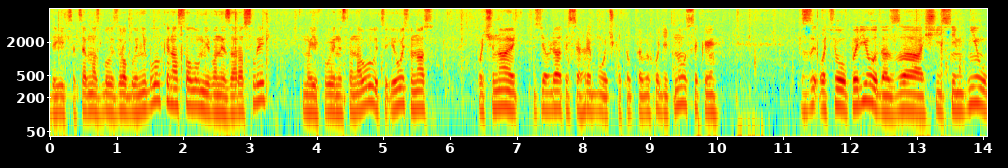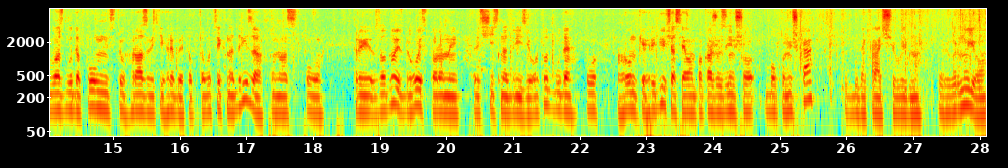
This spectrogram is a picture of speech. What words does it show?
Дивіться, це в нас були зроблені блоки на соломі, вони заросли. Ми їх винесли на вулицю. І ось у нас починають з'являтися грибочки, тобто виходять носики. З оцього періоду за 6-7 днів у вас буде повністю розвиті гриби. Тобто в оцих надрізах у нас по 3 з одної, з другої сторони, тобто 6 надрізів. Отут буде по гронки грибів. Зараз я вам покажу з іншого боку мішка. Тут буде краще видно. Переверну його.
